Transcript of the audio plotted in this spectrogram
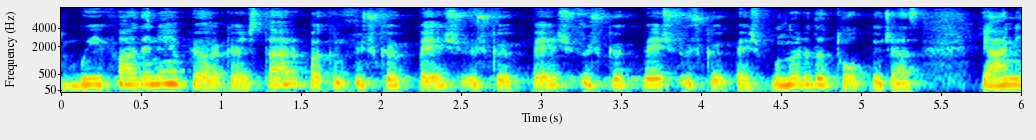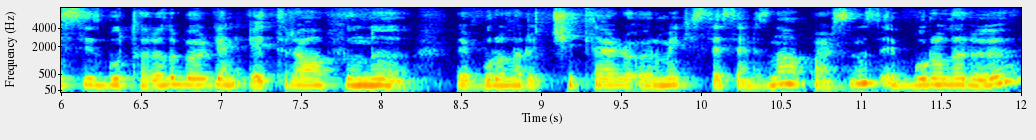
bu ifade ne yapıyor arkadaşlar? Bakın 3 kök 5, 3 kök 5, 3 kök 5, 3 kök 5. Bunları da toplayacağız. Yani siz bu taralı bölgenin etrafını ve buraları çitlerle örmek isteseniz ne yaparsınız? E buraları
